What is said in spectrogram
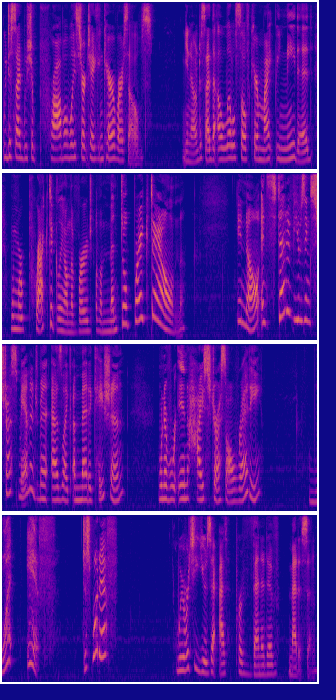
We decide we should probably start taking care of ourselves you know, decide that a little self care might be needed when we're practically on the verge of a mental breakdown. You know, instead of using stress management as like a medication whenever we're in high stress already, what if, just what if, we were to use it as preventative medicine?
